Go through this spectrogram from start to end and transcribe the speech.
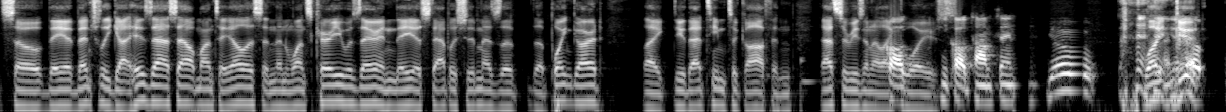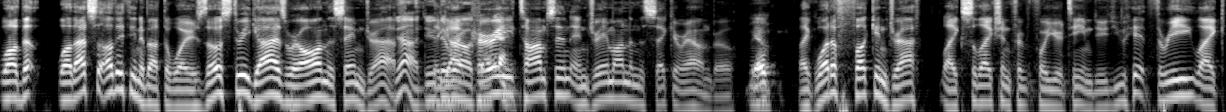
so they eventually got his ass out, Monta Ellis, and then once Curry was there and they established him as the the point guard, like dude, that team took off, and that's the reason I like Called- the Warriors. He called Thompson. Yo. well, dude, well, the, well, that's the other thing about the Warriors. Those three guys were all in the same draft. Yeah, dude, They, they were got all Curry, drafted. Thompson, and Draymond in the second round, bro. Yep. Like, what a fucking draft like selection for for your team, dude. You hit three, like,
